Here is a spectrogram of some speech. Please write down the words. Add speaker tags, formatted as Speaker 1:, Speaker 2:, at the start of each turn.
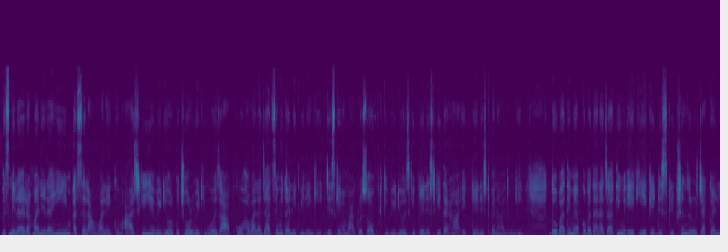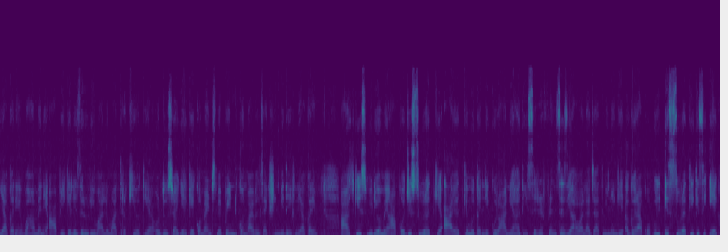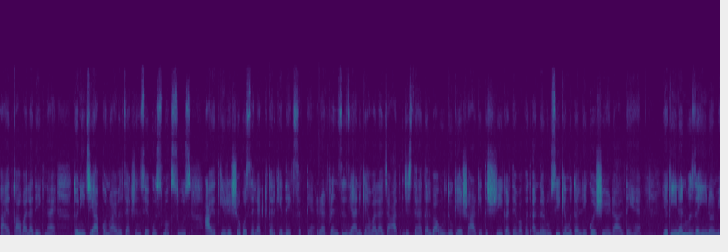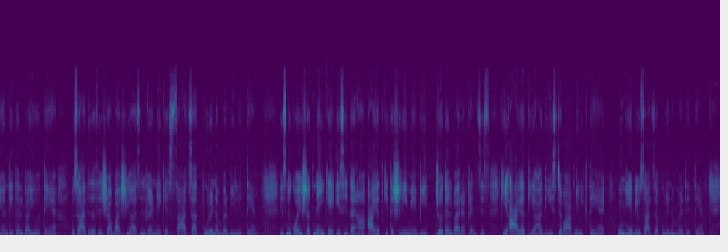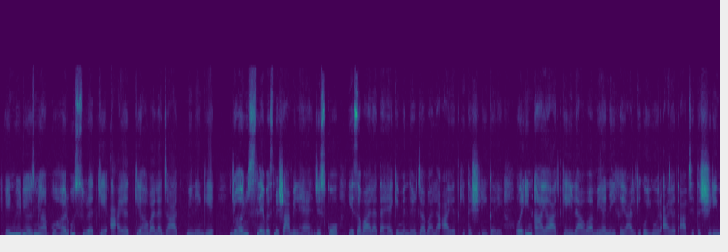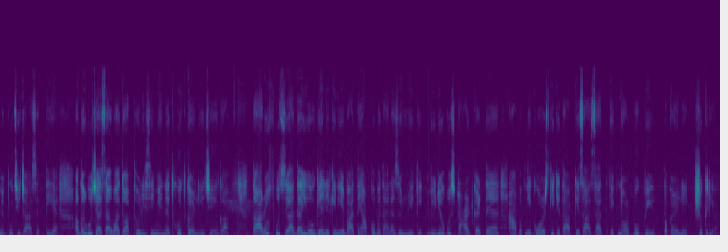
Speaker 1: अस्सलाम आज की ये वीडियो और कुछ और वीडियोस आपको हवाला जात से मुतलिक मिलेंगी, जिसके मैं माइक्रोसॉफ्ट की वीडियोस की प्लेलिस्ट की तरह एक प्लेलिस्ट बना दूँगी। दो बातें मैं आपको बताना चाहती हूँ। एक ये कि डिस्क्रिप्शन ज़रूर चेक कर लिया करें। वहाँ मैंने आप ही के लिए ज़रूरी मालूम रखी होती है। और दूसरा ये कि कॉमेंट्स में पिंड कॉन्वाइवल सेक्शन भी देख लिया करें। आज की इस वीडियो में आपको जिस सूरत की आयत के मुतलिक कुरान या हदीस से रेफरेंसेज या हवाला जात मिलेंगे, अगर आपको इस सूरत की किसी एक आयत का हवाला देखना है है तो नीचे आप कन्वाइवल सेक्शन से उस मखसूस आयत की रेशो को सेलेक्ट करके देख सकते हैं। रेफरेंसेस यानी कि हवाला जात, जिस तरह तलबा उर्दू के अशार की तशरी करते वक्त अंदर उसी के मुतल कोई शेयर डालते हैं। यकीनन वो जहीन और मेहनती तलबा ही होते हैं। उस आतजा से शाबाशी हासिल करने के साथ साथ पूरे नंबर भी लेते हैं। इसमें कोई शक नहीं कि इसी तरह आयत की तशरी में भी जो तलबा रेफरेंसेस की आयत या हदीस जवाब में लिखते हैं, उन्हें भी उस पूरे नंबर देते हैं। इन वीडियोज़ में आपको हर उस सूरत के आयत के हवाला जात मिलेंगे, जो हर उस सिलेबस में शामिल हैं, जिसको ये सवाल आता है कि मंदरजा बाला आयत की तशरी करें। और इन आयात के अलावा मेरा नहीं ख्याल कि कोई और आयत आपसे तशरी में पूछी जा सकती है। अगर कुछ ऐसा हुआ तो आप थोड़ी सी मेहनत खुद कर लीजिएगा। तारुफ कुछ ज़्यादा ही हो गया, लेकिन ये बातें आपको बताना ज़रूरी थी। वीडियो को स्टार्ट करते हैं। आप अपनी कोर्स की किताब के साथ साथ एक नोटबुक भी पकड़ लें। शुक्रिया।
